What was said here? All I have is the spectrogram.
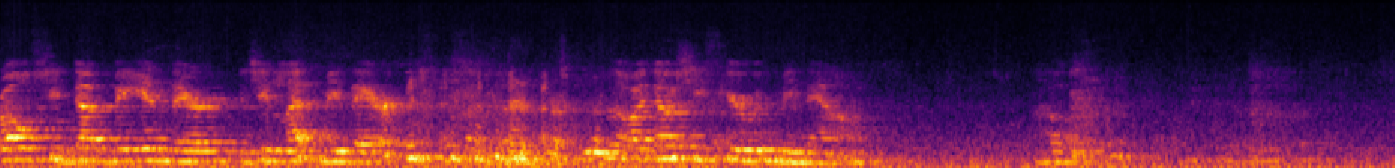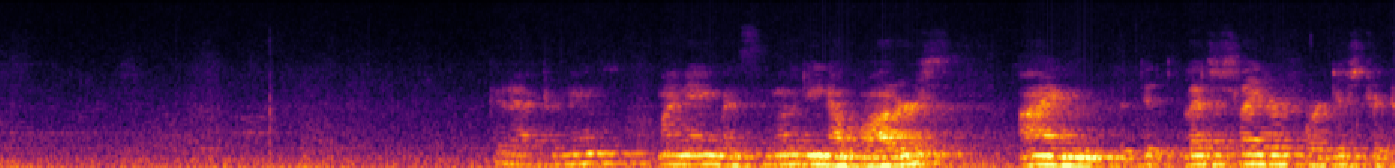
role, she dubbed me in there and she left me there. So I know she's here with me now. Oh. Good afternoon. My name is Modena Waters. I'm the di- legislator for District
